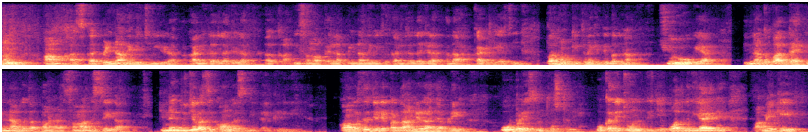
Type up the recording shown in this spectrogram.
ਹੁਣ ਆਮ ਖਾਸ ਕਰ ਪਿੰਡਾਂ ਦੇ ਵਿੱਚ ਵੀ ਜਿਹੜਾ ਅਕਾਲੀ ਦਲ ਦਾ ਜਿਹੜਾ ਕਾਫੀ ਸਮਾਂ ਪਹਿਲਾਂ ਪਿੰਡਾਂ ਦੇ ਵਿੱਚ ਅਕਾਲੀ ਦਲ ਦਾ ਜਿਹੜਾ ਆਧਾਰ ਘਟ ਗਿਆ ਸੀ, ਪਰ ਹੁਣ ਕਿਤੇ ਨਾ ਕਿਤੇ ਵਧਣਾ ਸ਼ੁਰੂ ਹੋ ਗਿਆ। ਕਿੰਨਾ ਕੁ ਵੱਧਦਾ ਹੈ, ਕਿੰਨਾ ਕੁ ਦਾ ਆਉਣ ਵਾਲਾ ਸਮਾਂ ਦੱਸੇਗਾ। ਕਿੰਨੇ ਦੂਜੇ ਪਾਸੇ ਕਾਂਗਰਸ ਦੀ ਗੱਲ ਕਰੀਏ। ਕਾਂਗਰਸ ਦੇ ਜਿਹੜੇ ਪ੍ਰਧਾਨ ਨੇ ਰਾਜਾ ਪੜੇ ਉਹ ਬੜੇ ਸੰਤੁਸ਼ਟ ਨੇ। ਉਹ ਕਦੇ ਚੋਣ ਨਤੀਜੇ ਬਹੁਤ ਵਧੀਆ ਆਏ ਨੇ। ਭਾਵੇਂ ਕਿ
